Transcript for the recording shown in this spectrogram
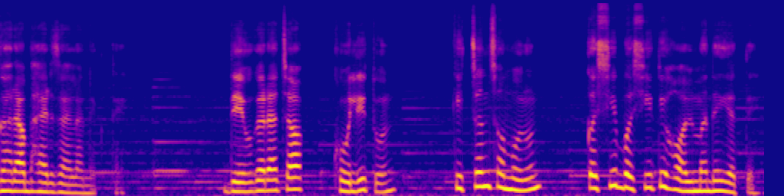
घराबाहेर जायला निघते. देवघराच्या खोलीतून किचन समोरून कशी बशी ती हॉलमध्ये येते.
